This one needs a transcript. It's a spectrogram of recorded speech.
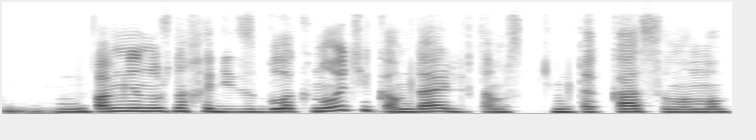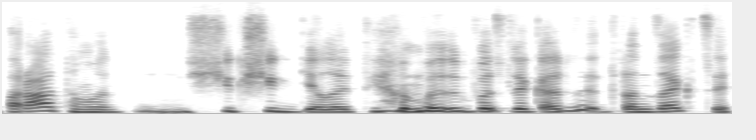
вам не нужно ходить с блокнотиком, да, или там с каким-то кассовым аппаратом, щик-щик делает после каждой транзакции.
